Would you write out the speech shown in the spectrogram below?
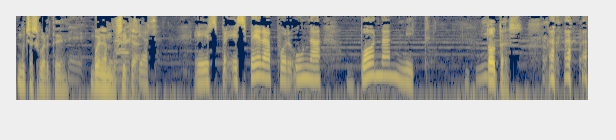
mucha suerte, buena música. Gracias. espera por una buena nit. Totas.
